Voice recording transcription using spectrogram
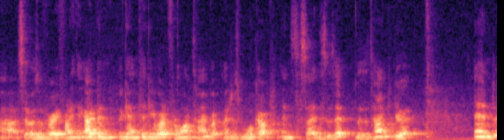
Uh, so it was a very funny thing. I'd been, again, thinking about it for a long time, but I just woke up and decided this is it. This is the time to do it. And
